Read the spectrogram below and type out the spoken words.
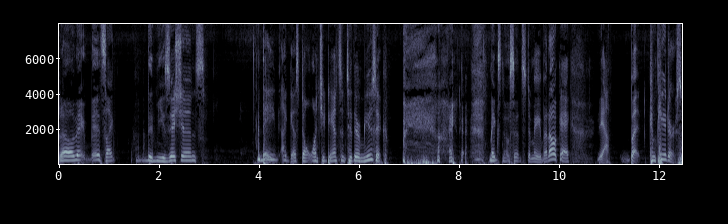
know, it's like the musicians they, I guess, don't want you dancing to their music. Makes no sense to me, but okay. Yeah. But computers,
